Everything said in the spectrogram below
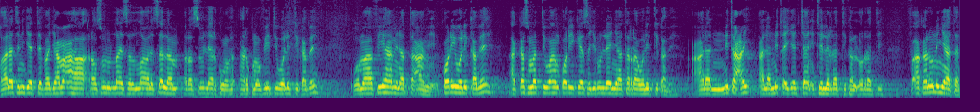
قالت نجت فجمعها رسول الله صلى الله عليه وسلم رسول هركم فيتي ولدتك به. وما فيها من ولك به أكسمت وان قري كيس جرول لين ياتر ولدتك به على النتع على النتع جتان إتل الرتك الأرتي فأكلوني نياتا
